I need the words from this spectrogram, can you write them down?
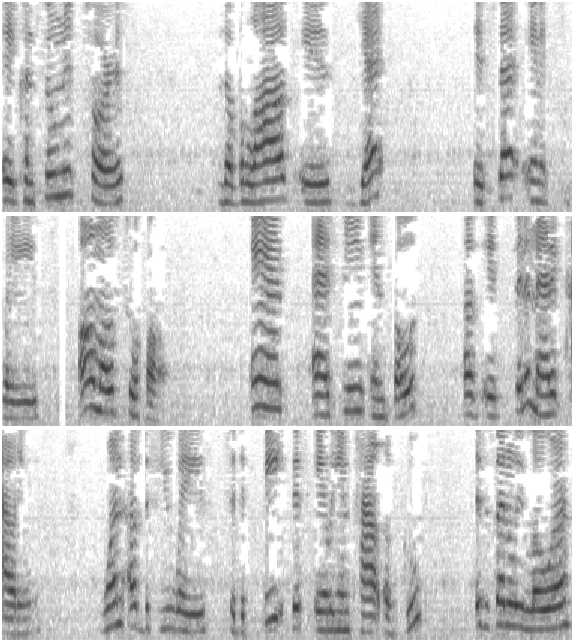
A consumate Taurus, the blob is yet is set in its ways almost to a fault. And as seen in both of its cinematic outings, one of the few ways to defeat this alien pile of goop is to suddenly lower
